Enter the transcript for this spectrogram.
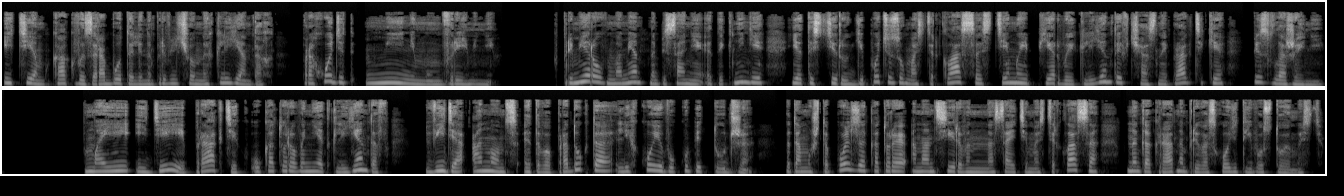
и тем, как вы заработали на привлеченных клиентах, проходит минимум времени. К примеру, в момент написания этой книги я тестирую гипотезу мастер-класса с темой «Первые клиенты в частной практике без вложений». В моей идее практик, у которого нет клиентов, видя анонс этого продукта, легко его купит тут же — потому что польза, которая анонсирована на сайте мастер-класса, многократно превосходит его стоимость.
